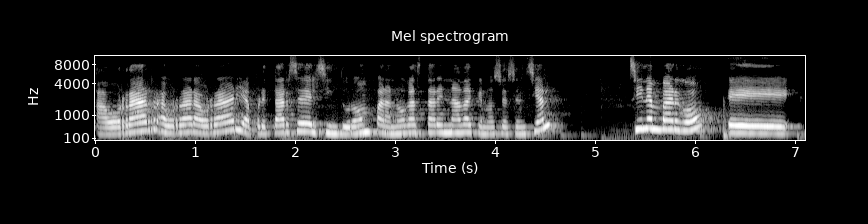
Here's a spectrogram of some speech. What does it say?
ahorrar, ahorrar, ahorrar y apretarse el cinturón para no gastar en nada que no sea esencial. Sin embargo, eh,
